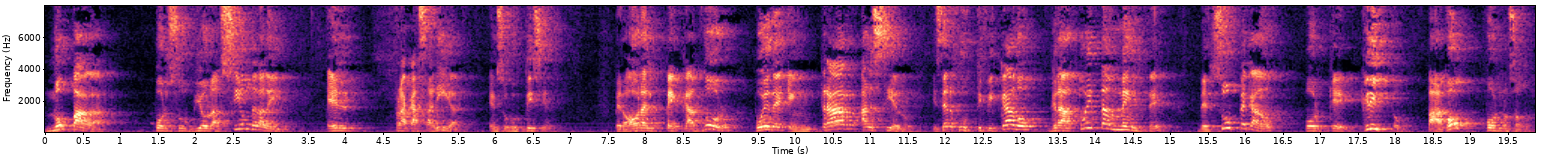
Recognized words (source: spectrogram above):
no paga por su violación de la ley, él fracasaría en su justicia. Pero ahora el pecador puede entrar al cielo y ser justificado gratuitamente de sus pecados porque Cristo pagó por nosotros.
